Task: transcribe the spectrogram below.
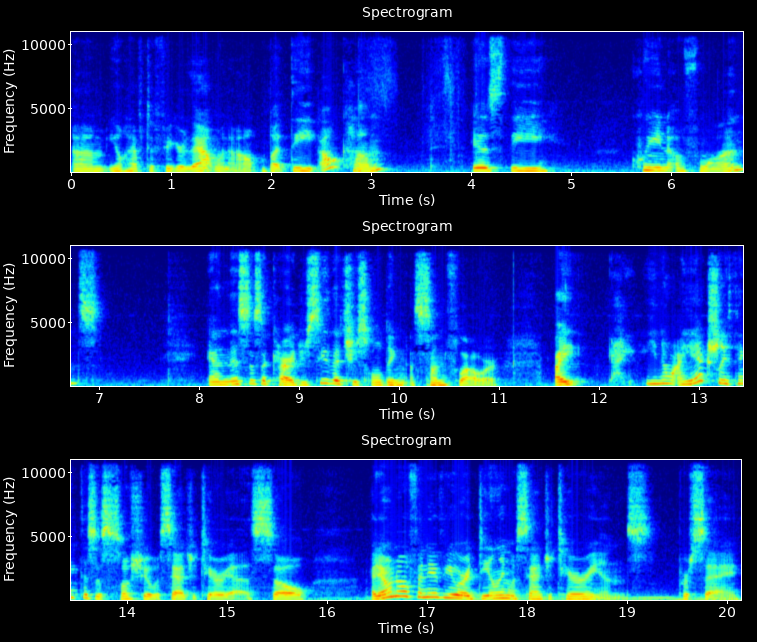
Um, you'll have to figure that one out. But the outcome is the Queen of Wands. And this is a card. You see that she's holding a sunflower. I, I, you know, I actually think this is associated with Sagittarius. So I don't know if any of you are dealing with Sagittarians per se.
